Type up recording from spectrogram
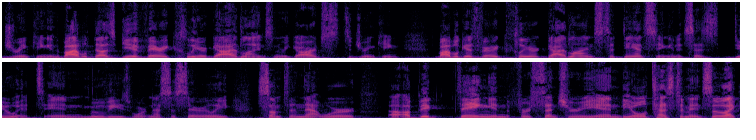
drinking. And the Bible does give very clear guidelines in regards to drinking. The Bible gives very clear guidelines to dancing, and it says do it. And movies weren't necessarily something that were uh, a big thing in the first century and the Old Testament. So, like,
